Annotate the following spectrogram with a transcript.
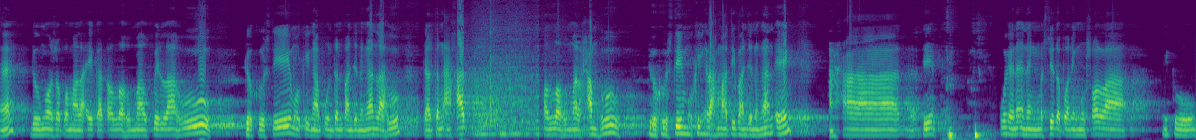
Eh donga sapa malaikat? Allahumma ighfir lahu. Duh Gusti mugi ngapunten panjenengan lahu dateng ahad. Allahumma arhamhu. Duh Gusti mugi ngrahmati panjenengan ing ahad. Dadi kowe nek ning masjid apa ning musala iku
